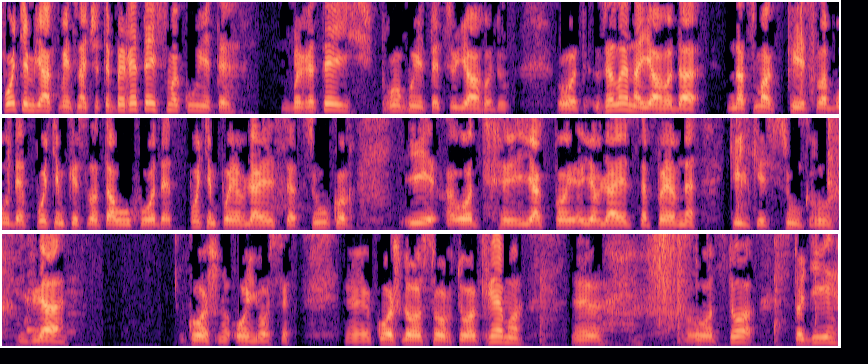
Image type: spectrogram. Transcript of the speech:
Потім як визначити? Берете й смакуєте, берете й пробуєте цю ягоду. От. Зелена ягода на смак кисла буде, потім кислота уходить, потім появляється цукор. І от як появляється певна кількість цукру для кожного, ой, Йосип, е, кожного сорту окремо, е, то тоді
